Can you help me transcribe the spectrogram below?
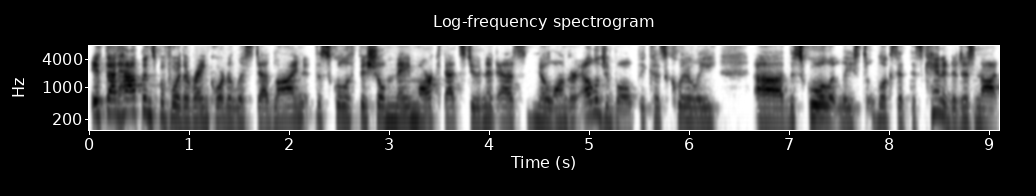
If that happens before the rank order list deadline, the school official may mark that student as no longer eligible because clearly uh, the school at least looks at this candidate as not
